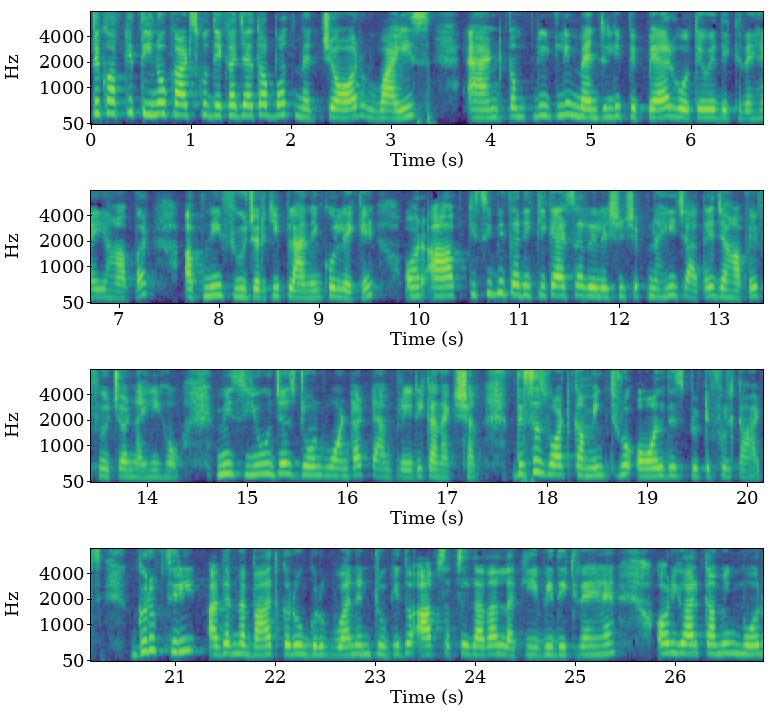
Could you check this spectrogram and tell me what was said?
देखो, आपके तीनों कार्ड्स को देखा जाए तो आप बहुत mature wise and completely mentally prepare होते हुए दिख रहे हैं यहाँ पर अपनी फ्यूचर की प्लानिंग को लेके। और आप किसी भी तरीके का ऐसा रिलेशनशिप नहीं चाहते जहाँ पे फ्यूचर नहीं हो। Means you just don't want a temporary connection this is what coming through all this beautiful cards group three अगर मैं बात करूँ ग्रुप वन एंड टू की तो आप सबसे ज़्यादा लकी भी दिख रहे हैं और you are coming more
